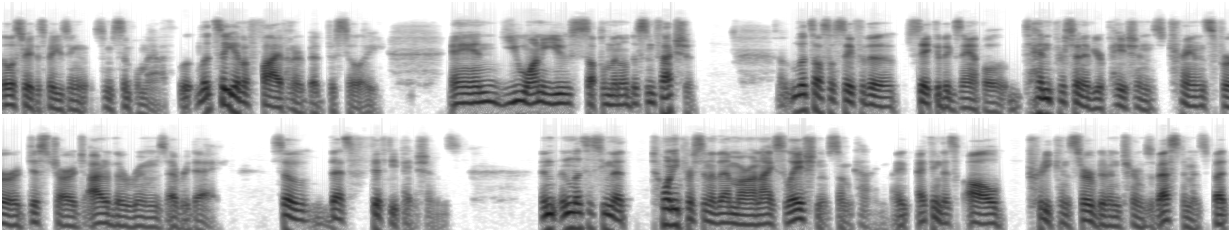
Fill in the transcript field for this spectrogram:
illustrate this by using some simple math. L- let's say you have a 500 bed facility and you want to use supplemental disinfection. Let's also say, for the sake of example, 10% of your patients transfer discharge out of their rooms every day. So that's 50 patients. And, and let's assume that 20% of them are on isolation of some kind. I, I think that's all pretty conservative in terms of estimates. But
